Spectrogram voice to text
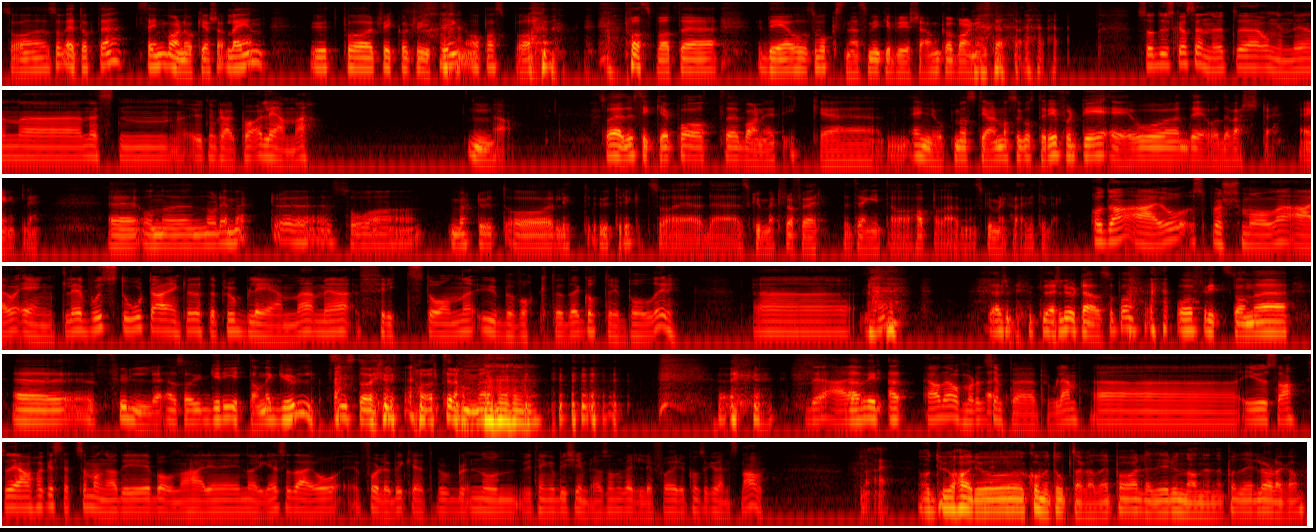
Så, så vet dere det. Send barna deres alene ut på trick or treating, og pass på, pass på at det, det er hos voksne som ikke bryr seg om hva barnet ditt heter. Så du skal sende ut eh, ungen din eh, nesten uten klær på alene? Mm. Ja. Så er du sikker på at eh, barnet ditt ikke ender opp med å stjele masse godteri, for det er jo det, er jo det verste, egentlig. Eh, og når, det er mørkt, eh, så mørkt ut og litt utrygt, så er det skummelt fra før. Du trenger ikke å ha på deg skumle klær i tillegg. Og da er jo spørsmålet er jo egentlig Hvor stort er egentlig dette problemet med frittstående, ubevoktede godteriboller? Eh, Det, det lurte jeg også på. Og frittstående eh, fulle Altså gryta med gull som står ute på trammen. Det er Jeg vil, jeg, Ja, det er åpenbart et kjempeproblem uh, i USA. Så jeg har ikke sett så mange av de bollene her i, i Norge. Så det er jo foreløpig ikke et problem, noe vi trenger å bekymre oss sånn veldig for konsekvensen av. nei. Og du har jo kommet til å oppdage det på alle de rundene dine på de lørdagene.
